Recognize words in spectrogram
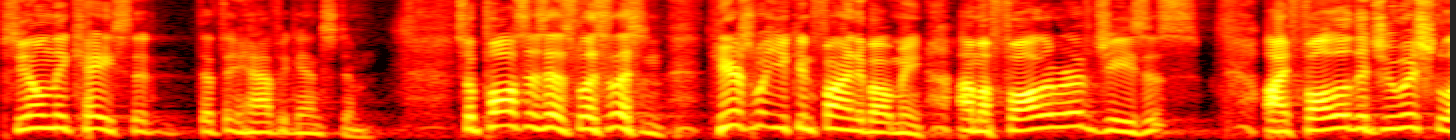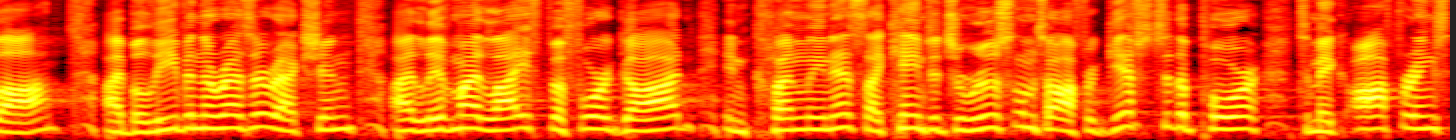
It's the only case that, that they have against him. So Paul says this listen, listen, here's what you can find about me. I'm a follower of Jesus. I follow the Jewish law. I believe in the resurrection. I live my life before God in cleanliness. I came to Jerusalem to offer gifts to the poor, to make offerings.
